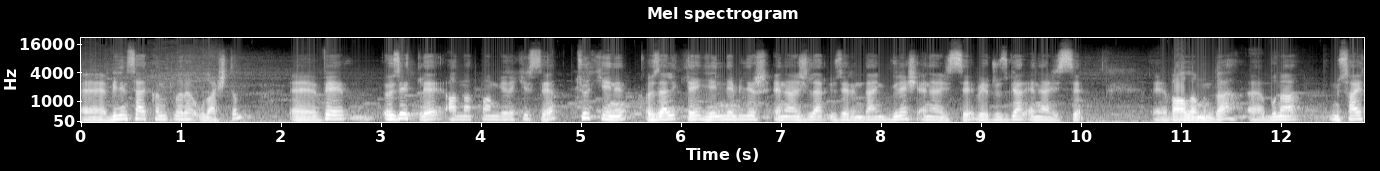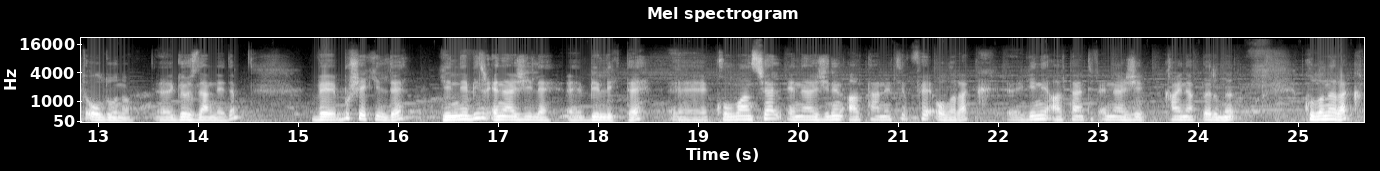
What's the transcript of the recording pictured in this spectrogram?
e, bilimsel kanıtlara ulaştım. E, ve özetle anlatmam gerekirse Türkiye'nin özellikle yenilebilir enerjiler üzerinden güneş enerjisi ve rüzgar enerjisi e, bağlamında e, buna müsait olduğunu e, gözlemledim. Ve bu şekilde yenilebilir enerjiyle birlikte konvansiyel enerjinin alternatifi olarak yeni alternatif enerji kaynaklarını kullanarak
